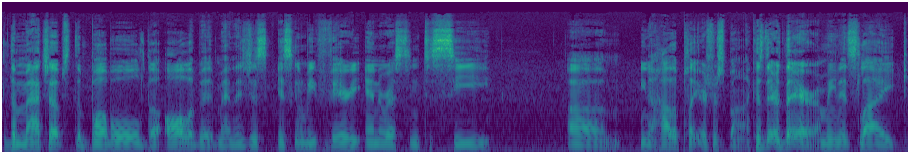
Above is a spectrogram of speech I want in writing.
the matchups, the bubble, the all of it, man. It's just it's going to be very interesting to see, um, you know, how the players respond because they're there. I mean, it's like,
